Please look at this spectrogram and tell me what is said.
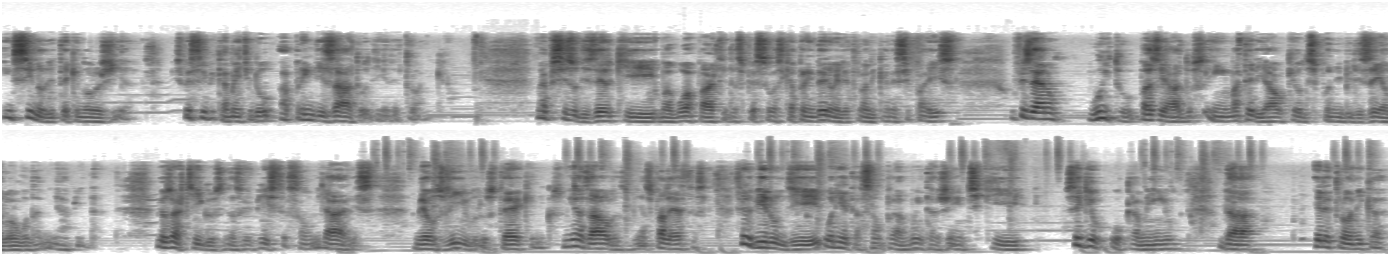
ensino de tecnologia, especificamente do aprendizado de eletrônica. Não é preciso dizer que uma boa parte das pessoas que aprenderam eletrônica nesse país o fizeram muito baseados em material que eu disponibilizei ao longo da minha vida. Meus artigos nas revistas são milhares, meus livros técnicos, minhas aulas, minhas palestras serviram de orientação para muita gente que seguiu o caminho da eletrônica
